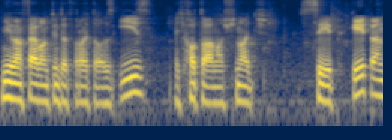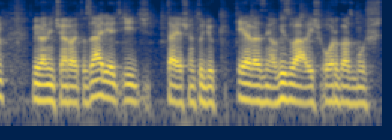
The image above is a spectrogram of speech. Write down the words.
Nyilván fel van tüntetve rajta az íz, egy hatalmas, nagy, szép képen, mivel nincsen rajta zárjegy, így teljesen tudjuk élvezni a vizuális orgazmust.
